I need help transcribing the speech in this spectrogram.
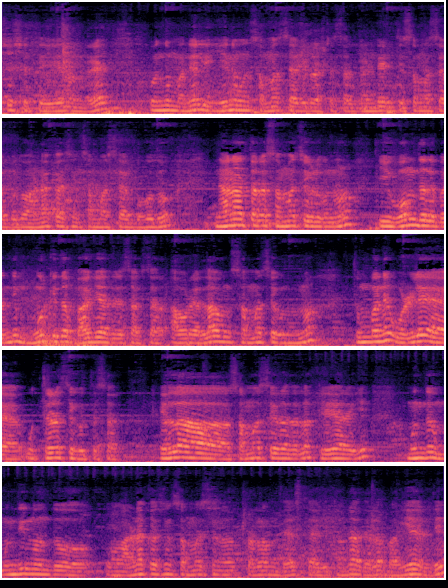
ವಿಶೇಷತೆ ಏನು ಅಂದರೆ ಒಂದು ಮನೆಯಲ್ಲಿ ಏನೋ ಒಂದು ಸಮಸ್ಯೆ ಆಗಿದ್ರು ಅಷ್ಟೇ ಸರ್, ಗಂಡ ಹೆಂಡತಿ ಸಮಸ್ಯೆ ಆಗ್ಬೋದು, ಹಣಕಾಸಿನ ಸಮಸ್ಯೆ ಆಗಬಹುದು, ನಾನಾ ಥರ ಸಮಸ್ಯೆಗಳಿಗೂ ಈ ಓಮ್ದಲ್ಲಿ ಬಂದು ಮೂರ್ಖಿತ ಭಾಗಿಯಾದರೆ ಸಾಕು ಸರ್. ಅವರೆಲ್ಲ ಒಂದು ಸಮಸ್ಯೆಗೂ ತುಂಬಾ ಒಳ್ಳೆ ಉತ್ತರ ಸಿಗುತ್ತೆ ಸರ್. ಎಲ್ಲ ಸಮಸ್ಯೆ ಇರೋದೆಲ್ಲ ಕ್ಲಿಯರ್ ಆಗಿ ಮುಂದೆ ಮುಂದಿನ ಒಂದು ಹಣಕಾಸಿನ ಸಮಸ್ಯೆ ಏನಾದ್ರು ಪ್ರಾಬ್ಲಮ್ ಜಾಸ್ತಿ ಆಗಿತ್ತು ಅಂದರೆ ಅದೆಲ್ಲ ಬಗೆಹರಿದು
